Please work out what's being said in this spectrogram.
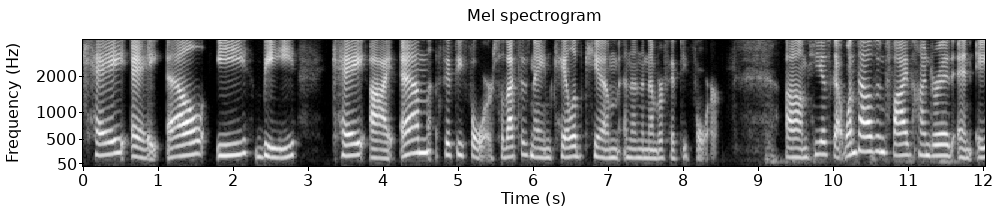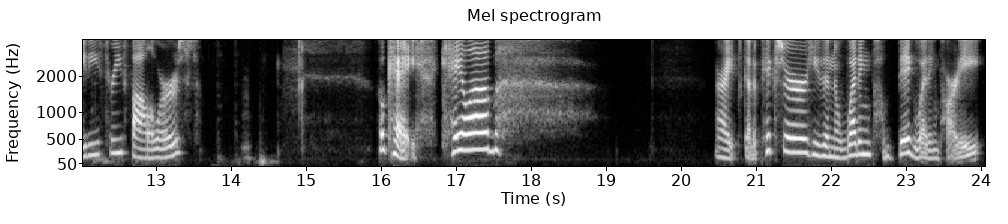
K A L E B K I M 54. So that's his name, Kaleb Kim, and then the number 54. Um, he has got 1,583 followers. Okay, Kaleb. All right, it's got a picture. He's in a wedding, big wedding party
